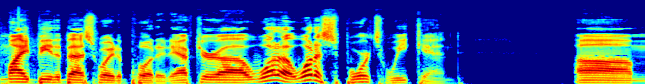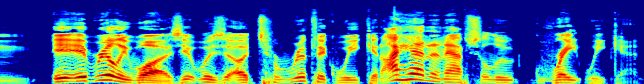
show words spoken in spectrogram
Might be the best way to put it. After uh, what a what a sports weekend, um, it, it really was. It was a terrific weekend. I had an absolute great weekend.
